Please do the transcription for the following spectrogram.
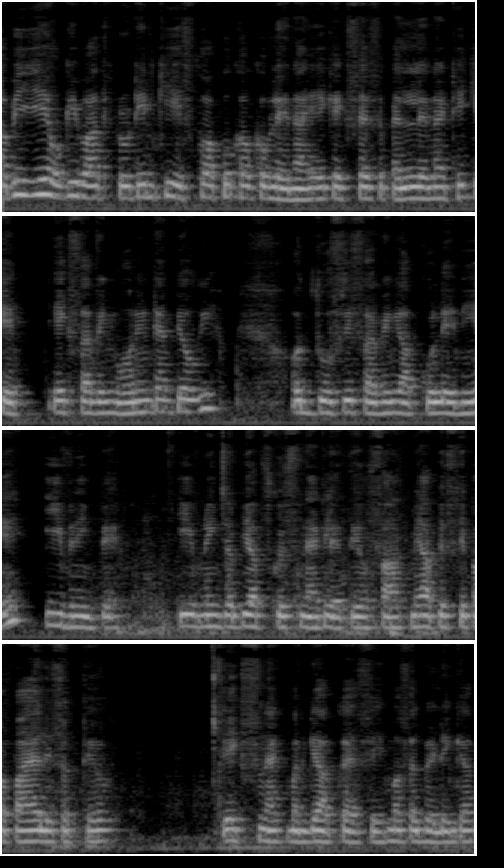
अभी ये होगी बात प्रोटीन की, इसको आपको कब कब लेना है? एक एक्सरसाइज से पहले लेना है, ठीक है? एक सर्विंग मॉर्निंग टाइम पे होगी और दूसरी सर्विंग आपको लेनी है इवनिंग पे। इवनिंग जब भी आप इसको स्नैक लेते हो, साथ में आप इसकी पपाया ले सकते हो। एक स्नैक बन गया आपका ऐसे मसल बिल्डिंग का।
